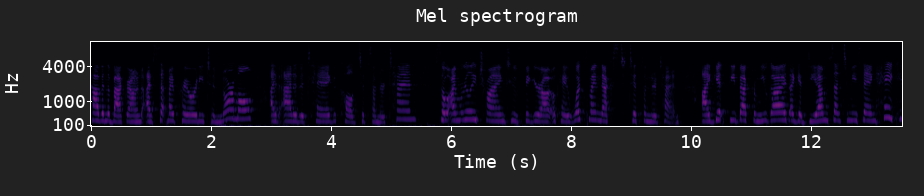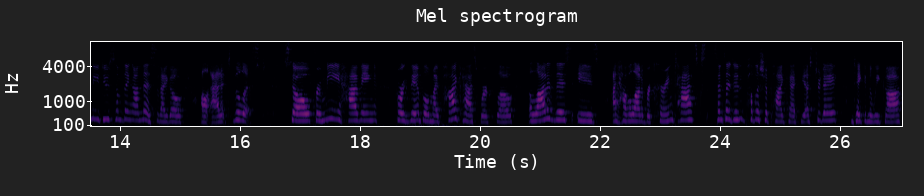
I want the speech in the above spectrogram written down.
have in the background. I've set my priority to normal. I've added a tag called tips under 10. So I'm really trying to figure out okay, what's my next tips under 10? I get feedback from you guys. I get DMs sent to me saying, hey, can you do something on this? And I go, I'll add it to the list. So for me, having, for example, my podcast workflow, a lot of this is I have a lot of recurring tasks. Since I didn't publish a podcast yesterday, I'm taking the week off.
